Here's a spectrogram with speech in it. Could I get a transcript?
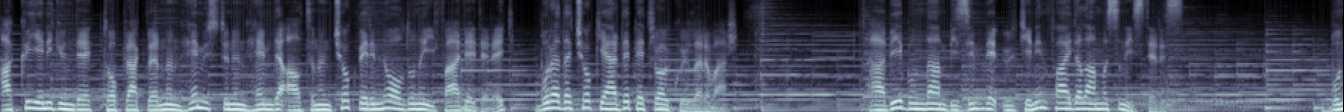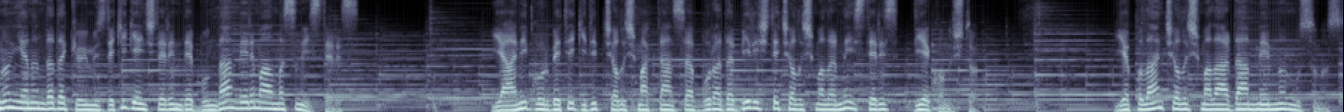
Hakkı Yeni Günde, topraklarının hem üstünün hem de altının çok verimli olduğunu ifade ederek, burada çok yerde petrol kuyuları var. Tabi bundan bizim ve ülkenin faydalanmasını isteriz. Bunun yanında da köyümüzdeki gençlerin de bundan verim almasını isteriz. Yani gurbete gidip çalışmaktansa burada bir işte çalışmalarını isteriz, diye konuştu. Yapılan çalışmalardan memnun musunuz?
